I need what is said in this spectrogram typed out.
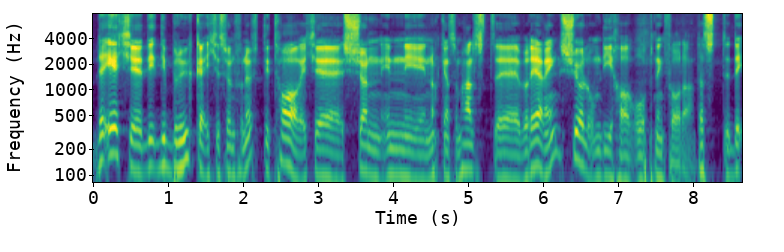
Ikke, de, de bruker ikke sunn fornuft. De tar ikke skjønn inn i noen som helst eh, vurdering, selv om de har åpning for det. Det, det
